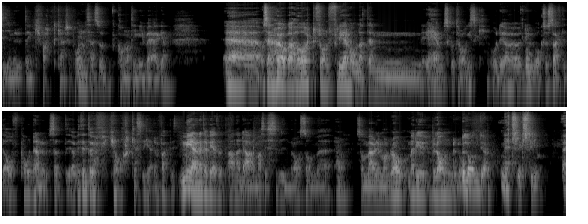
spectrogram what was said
10 minuter, en kvart kanske på den. Mm. Sen så kommer någonting i vägen. Eh, och sen har jag bara hört från fler håll att den är hemsk och tragisk. Och det har du också sagt lite off-podd här nu. Så jag vet inte hur mycket jag orkar se den faktiskt. Mer än att jag vet att Anna de Armas är svinbra som, eh, Ja. som Marilyn Monroe. Men det är ju Blond då. Blond ja, Netflix-film eh,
